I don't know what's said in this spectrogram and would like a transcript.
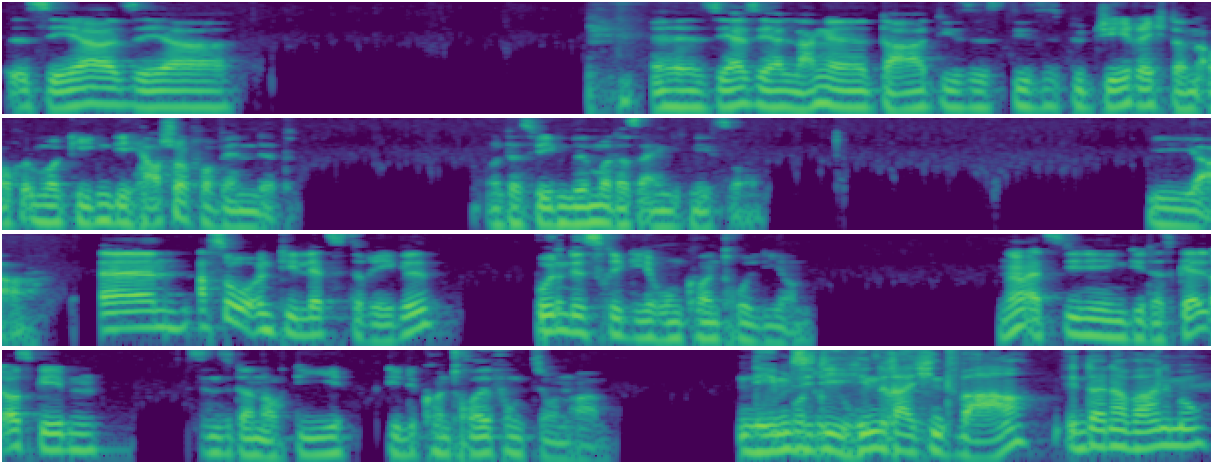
sehr, sehr, äh, sehr, sehr lange da dieses, dieses Budgetrecht dann auch immer gegen die Herrscher verwendet. Und deswegen will man das eigentlich nicht so. Ja. Ähm, ach so, und die letzte Regel. Bundesregierung kontrollieren. Ne, als diejenigen, die das Geld ausgeben, sind sie dann auch die, die eine Kontrollfunktion haben. Nehmen Sie die hinreichend wahr in deiner Wahrnehmung?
